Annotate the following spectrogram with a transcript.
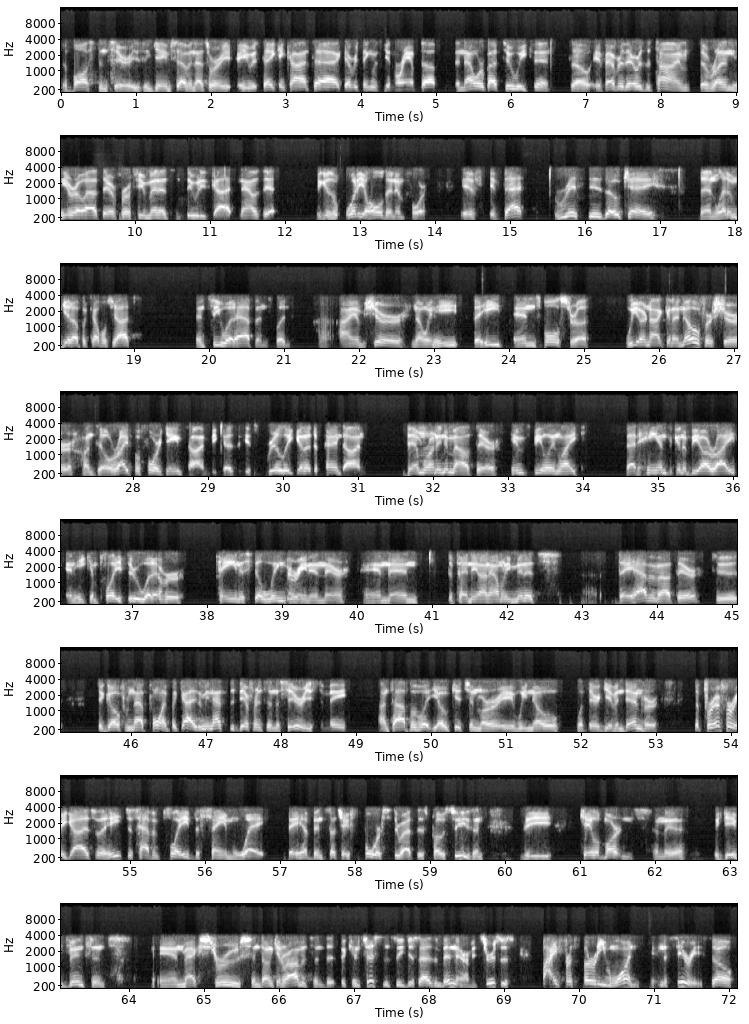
the Boston series in game seven, that's where he, he was taking contact, everything was getting ramped up. And now we're about two weeks in. So if ever there was a time to run Herro out there for a few minutes and see what he's got, now's it. Because what are you holding him for? If if that wrist is okay, then let him get up a couple shots and see what happens. But uh, I am sure, knowing Heat, the Heat, and Spoelstra, we are not going to know for sure until right before game time because it's really going to depend on them running him out there, him feeling like that hand's going to be all right, and he can play through whatever pain is still lingering in there, and then depending on how many minutes uh, they have him out there to to go from that point. But guys, I mean that's the difference in the series to me. On top of what Jokic and Murray, we know what they're giving Denver. The periphery guys for the Heat just haven't played the same way. They have been such a force throughout this postseason. The Caleb Martins and the the Gabe Vincents and Max Strus and Duncan Robinson, the, the consistency just hasn't been there. I mean, Struess is five for 31 in the series. So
